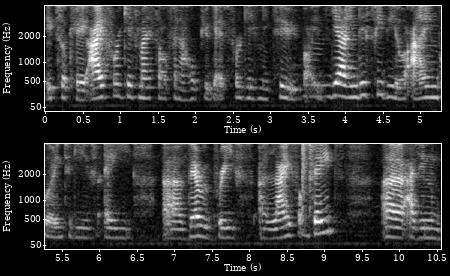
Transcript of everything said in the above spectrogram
it's okay I forgive myself and I hope you guys forgive me too but yeah in this video I'm going to give a uh, very brief uh, life update uh, as in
